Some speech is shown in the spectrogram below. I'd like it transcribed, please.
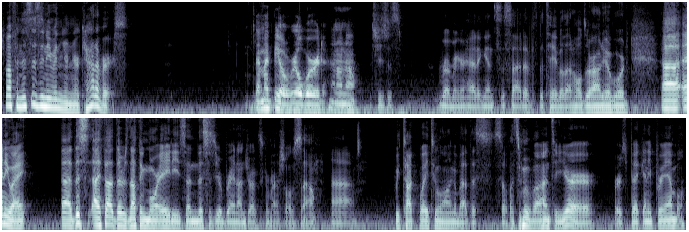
Schmuffin, this isn't even in your cataverse. That might be a real word. I don't know. She's just rubbing her head against the side of the table that holds our audio board. Uh, anyway, uh, this I thought there was nothing more 80s than this is your brain on drugs commercial. So uh, we talked way too long about this. So let's move on to your first pick. Any preamble?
